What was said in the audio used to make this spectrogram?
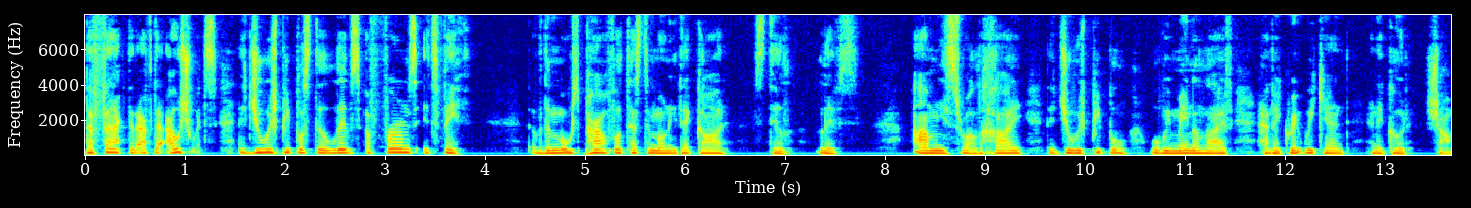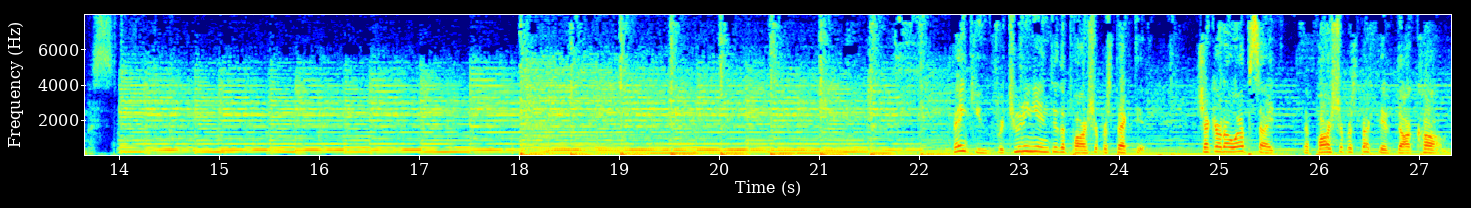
The fact that after Auschwitz, the Jewish people still lives affirms its faith of the most powerful testimony that God still lives. Am Yisrael Chai, the Jewish people will remain alive. Have a great weekend and a good Shabbos. Thank you for tuning in to the Parsha Perspective. Check out our website, theparshaperspective.com.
